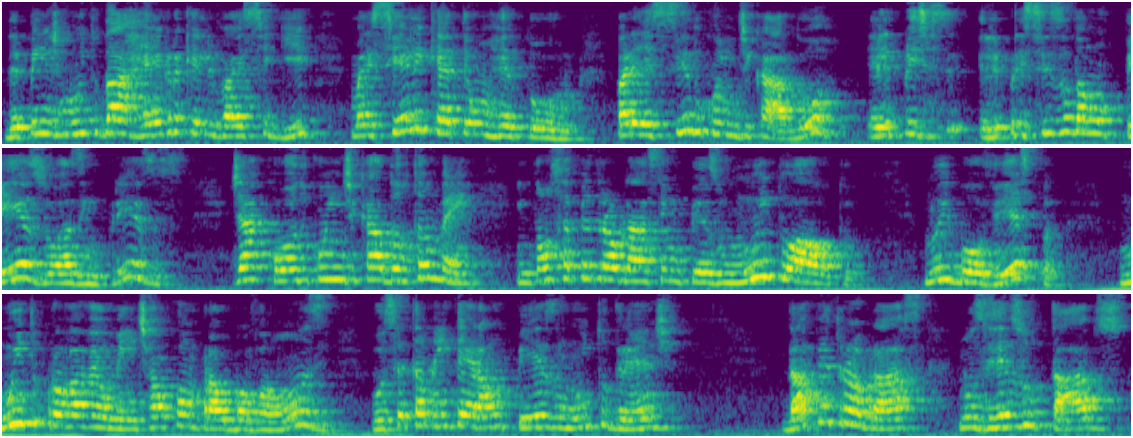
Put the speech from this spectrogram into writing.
Depende muito da regra que ele vai seguir, mas se ele quer ter um retorno parecido com o indicador, ele, precisa, ele precisa dar um peso às empresas de acordo com o indicador também. Então, se a Petrobras tem um peso muito alto no Ibovespa, muito provavelmente ao comprar o Bova 11, você também terá um peso muito grande da Petrobras nos resultados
